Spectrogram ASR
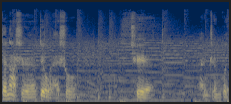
但那时对我来说，却很珍贵。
